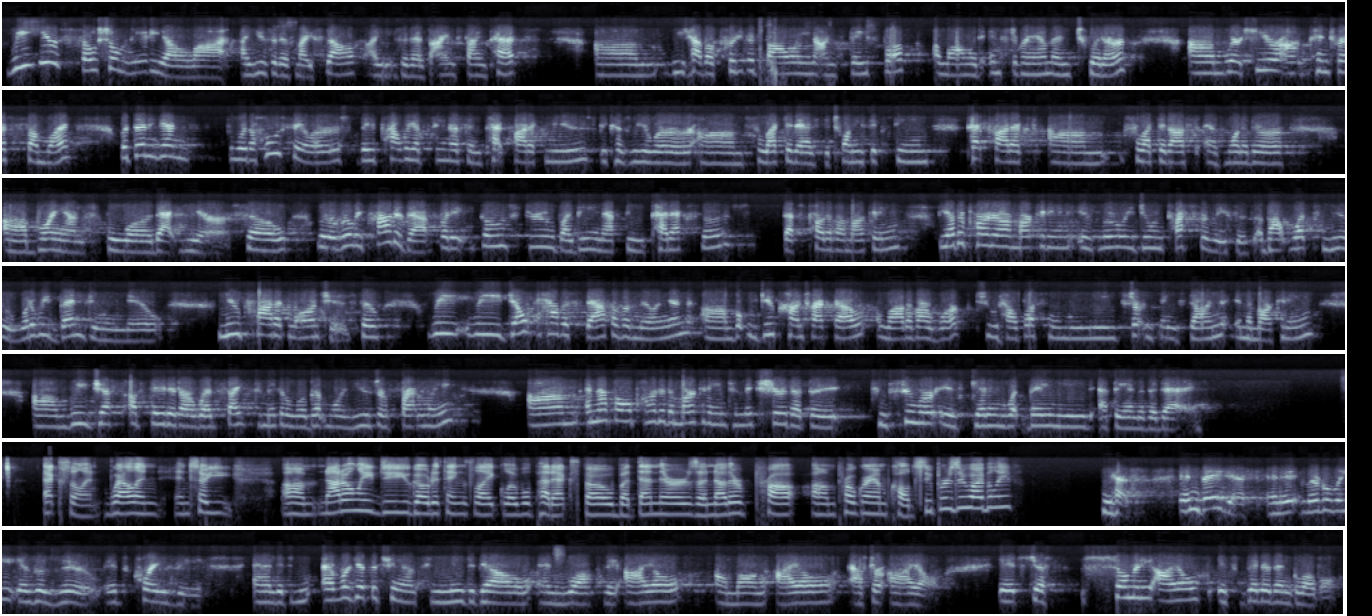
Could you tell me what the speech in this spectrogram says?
We use social media a lot. I use it as myself, I use it as Einstein Pets. Um, we have a pretty good following on Facebook along with Instagram and Twitter. Um, we're here on Pinterest somewhat. But then again, for the wholesalers, they probably have seen us in Pet Product News because we were um, selected as the 2016 Pet Products um, selected us as one of their uh, brands for that year. So we were really proud of that, but it goes through by being at the pet expos. That's part of our marketing. The other part of our marketing is literally doing press releases about what's new. What have we been doing new? New product launches. So we we don't have a staff of a million, um, but we do contract out a lot of our work to help us when we need certain things done in the marketing. Um, we just updated our website to make it a little bit more user friendly, um, and that's all part of the marketing to make sure that the consumer is getting what they need at the end of the day. Excellent. Well, and and so you um, not only do you go to things like Global Pet Expo, but then there's another pro, um, program called Super Zoo, I believe. Yes, in Vegas, and it literally is a zoo. It's crazy. And if you ever get the chance, you need to go and walk the aisle among aisle after aisle. It's just so many aisles, it's bigger than global.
